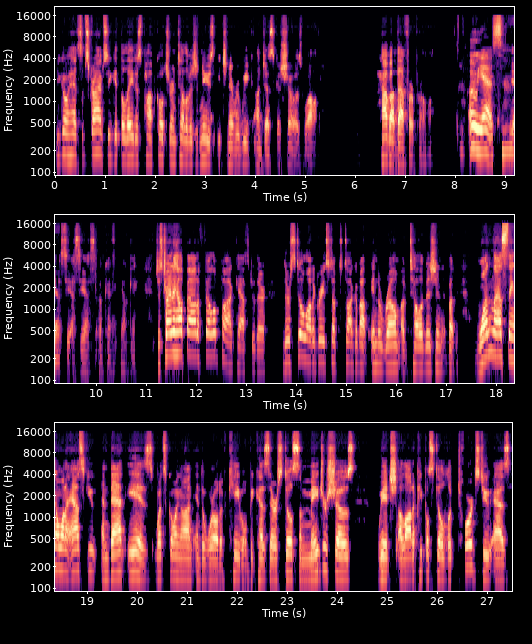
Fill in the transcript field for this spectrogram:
you go ahead subscribe so you get the latest pop culture and television news each and every week on Jessica's show as well. How about that for a promo? Oh yes, yes, yes, yes. Okay, okay. Just trying to help out a fellow podcaster there. There's still a lot of great stuff to talk about in the realm of television, but one last thing I want to ask you, and that is what's going on in the world of cable, because there are still some major shows which a lot of people still look towards to as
